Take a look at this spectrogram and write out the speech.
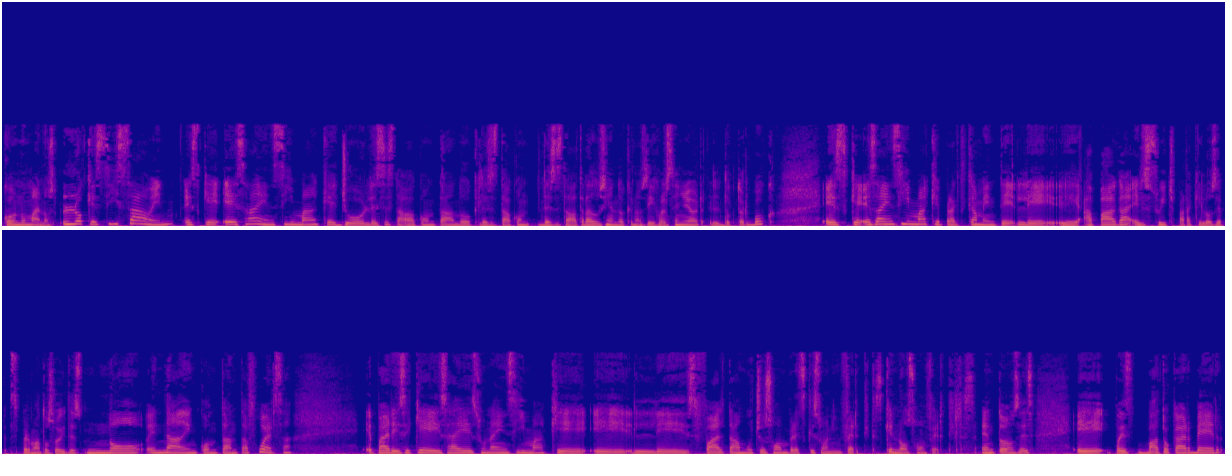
con humanos. Lo que sí saben es que esa enzima que yo les estaba contando, que les estaba, con- les estaba traduciendo, que nos dijo el señor, el doctor Book, es que esa enzima que prácticamente le eh, apaga el switch para que los espermatozoides no naden con tanta fuerza. eh, parece que esa es una enzima que eh, les falta a muchos hombres que son infértiles, que no son fértiles. Entonces, pues va a tocar ver,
